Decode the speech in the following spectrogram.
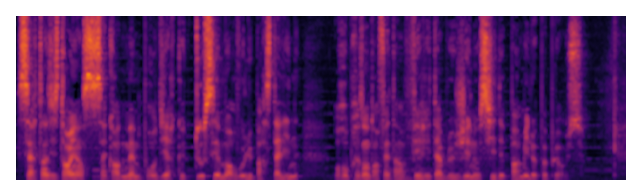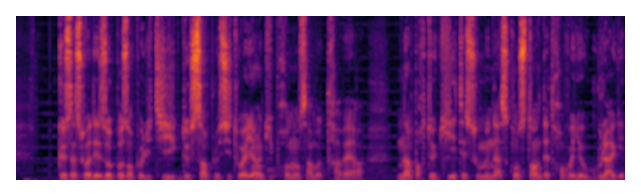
Certains historiens s'accordent même pour dire que tous ces morts voulus par Staline représentent en fait un véritable génocide parmi le peuple russe. Que ce soit des opposants politiques, de simples citoyens qui prononcent un mot de travers, n'importe qui était sous menace constante d'être envoyé au goulag,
